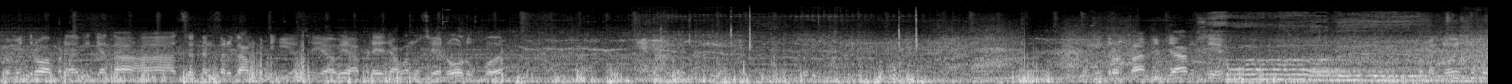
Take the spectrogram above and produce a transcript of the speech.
તો મિત્રો આપણે આવી ગયા હતા આ સતનપર ગામ પટી ગયા છે હવે આપણે જવાનું છે રોડ ઉપર તો મિત્રો ટ્રાફિક જામ છે તમે જોઈ શકો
